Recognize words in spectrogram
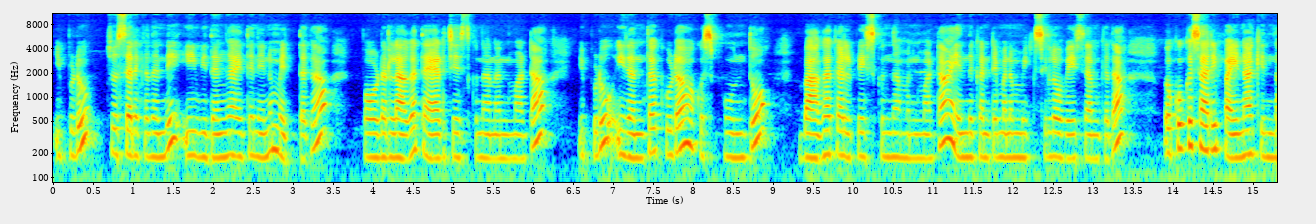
ఇప్పుడు చూసారు కదండి ఈ విధంగా అయితే నేను మెత్తగా పౌడర్ లాగా తయారు చేసుకున్నాను అనమాట ఇప్పుడు ఇదంతా కూడా ఒక స్పూన్తో బాగా కలిపేసుకుందాం అనమాట ఎందుకంటే మనం మిక్సీలో వేసాం కదా ఒక్కొక్కసారి పైన కింద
